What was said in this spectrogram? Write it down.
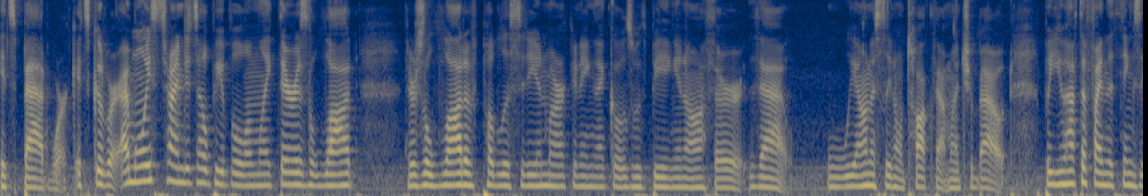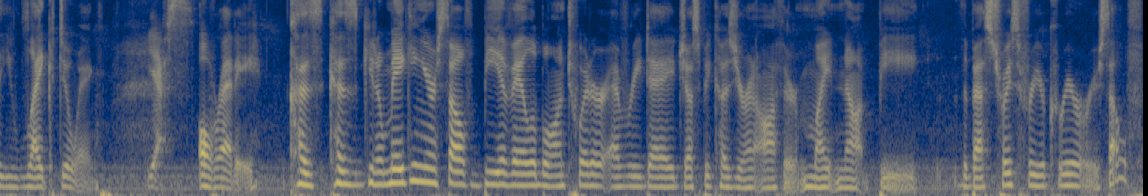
it's bad work. It's good work. I'm always trying to tell people I'm like there is a lot there's a lot of publicity and marketing that goes with being an author that we honestly don't talk that much about. But you have to find the things that you like doing Yes. already because because you know making yourself be available on twitter every day just because you're an author might not be the best choice for your career or yourself.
